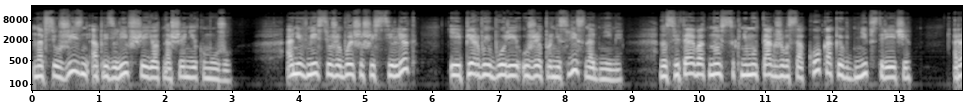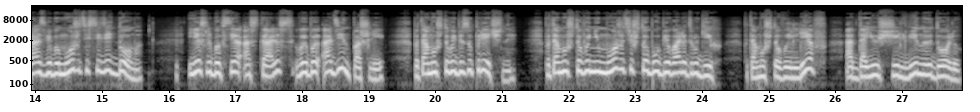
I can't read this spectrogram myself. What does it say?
на всю жизнь определившие ее отношение к мужу. Они вместе уже больше шести лет, и первые бури уже пронеслись над ними, но Цветаева относится к нему так же высоко, как и в дни встречи. «Разве вы можете сидеть дома? Если бы все остались, вы бы один пошли, потому что вы безупречны, потому что вы не можете, чтобы убивали других, потому что вы лев, отдающий львиную долю,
